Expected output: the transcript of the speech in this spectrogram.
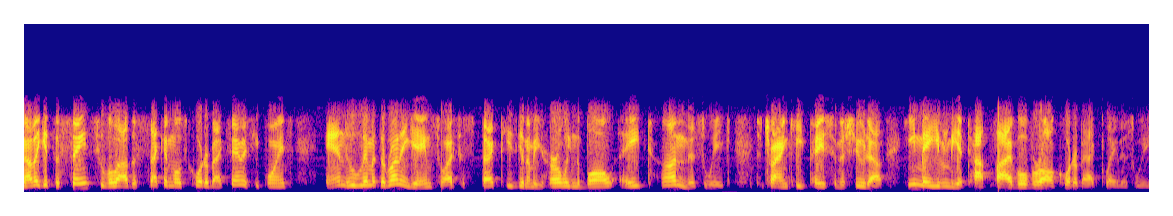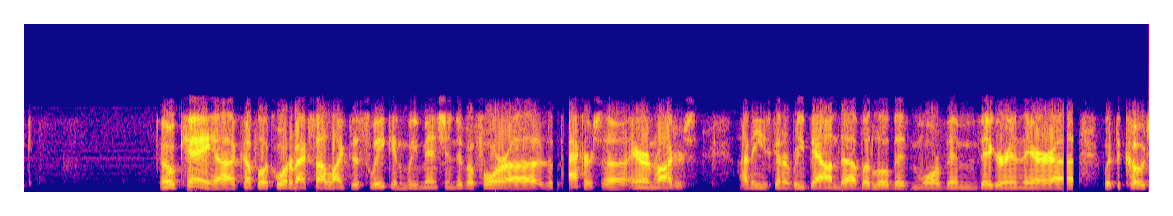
Now they get the Saints, who've allowed the second most quarterback fantasy points, and who limit the running game. So I suspect he's going to be hurling the ball a ton this week to try and keep pace in a shootout. He may even be a top five overall quarterback play this week. Okay, uh, a couple of quarterbacks I like this week, and we mentioned it before. Uh, the Packers, uh, Aaron Rodgers. I think he's going to rebound, uh, but a little bit more vim, vigor in there uh, with the coach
